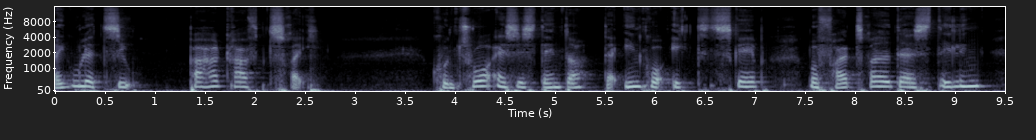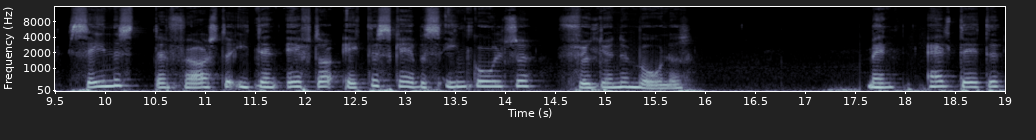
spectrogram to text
regulativ, paragraf 3. Kontorassistenter, der indgår ægteskab, må fratræde deres stilling senest den første i den efter ægteskabets indgåelse følgende måned. Men alt dette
